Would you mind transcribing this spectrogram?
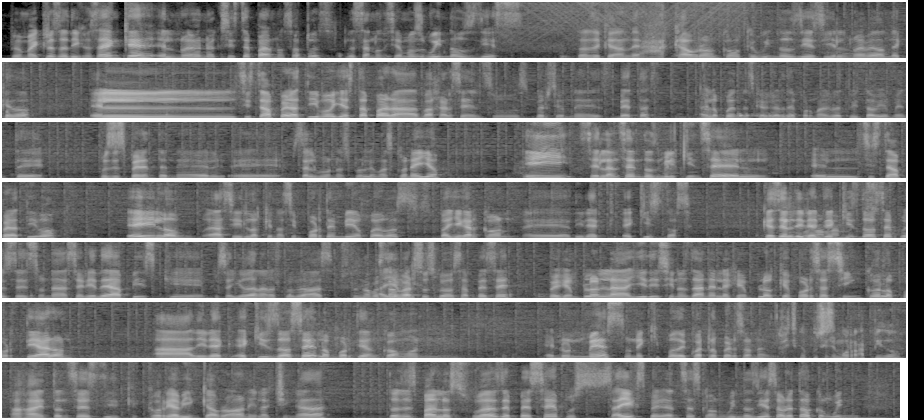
Pero Microsoft dijo, ¿saben qué? El 9 no existe para nosotros. Les anunciamos Windows 10. Entonces quedan de, ah, cabrón, ¿cómo que Windows 10? ¿Y el 9 dónde quedó? El sistema operativo ya está para bajarse en sus versiones betas. Ahí lo pueden descargar de forma gratuita. Obviamente, pues esperen tener eh, pues, algunos problemas con ello. Y se lanza en 2015 el, el sistema operativo. Y lo, así lo que nos importa en videojuegos va a llegar con eh, DirectX 12. ¿Qué es el DirectX 12? Pues es una serie de APIs que pues ayudan a los programas nuevo a llevar sus juegos a PC. Por ejemplo, en la GDC nos dan el ejemplo que Forza 5 lo portearon a DirectX 12, lo portearon como en, en un mes, un equipo de cuatro personas. Ay, que pues muy rápido. Ajá, entonces y que corría bien cabrón y la chingada. Entonces, para los jugadores de PC, pues hay experiencias con Windows 10, sobre todo con Win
